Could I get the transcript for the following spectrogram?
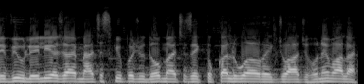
रिव्यू ले लिया जाए मैचेस के ऊपर जो दो मैचेस एक तो कल हुआ और एक जो आज होने वाला है।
